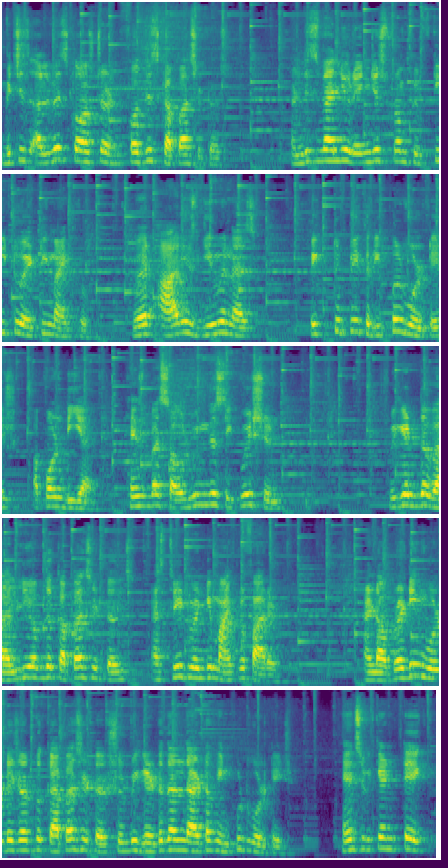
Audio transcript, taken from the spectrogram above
which is always constant for these capacitors and this value ranges from 50 to 80 micro where R is given as peak to peak ripple voltage upon Di. Hence by solving this equation we get the value of the capacitance as 320 microfarad and operating voltage of the capacitor should be greater than that of input voltage. Hence we can take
